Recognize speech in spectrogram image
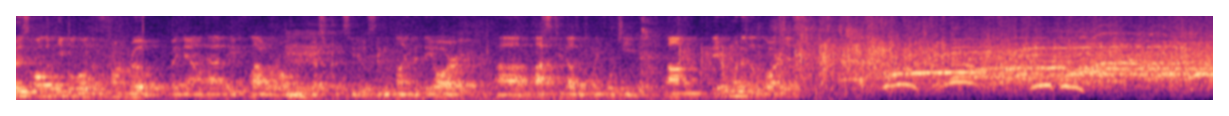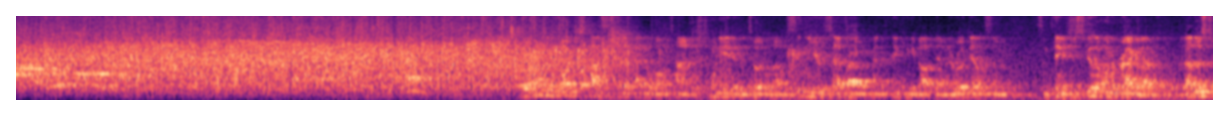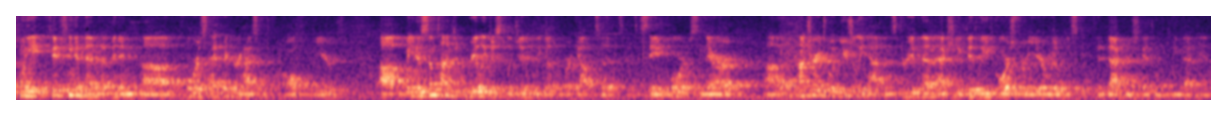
notice all the people on the front row right now have a flower on their dress tuxedo, signifying that they are uh, class 2014. Um, they are one of the largest some, things just because I want to brag about them a little bit. Out of those 28, 15 of them have been in uh, chorus at Hickory High School for all four years. Uh, but you know, sometimes it really just legitimately doesn't work out to, to, to stay in chorus. And there are, uh, contrary to what usually happens, three of them actually did leave chorus for a year. We were able to fit back in their schedule and clean back in.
